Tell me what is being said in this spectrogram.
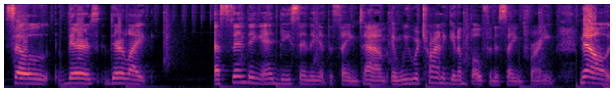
So there's they're like ascending and descending at the same time and we were trying to get them both in the same frame. Now,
